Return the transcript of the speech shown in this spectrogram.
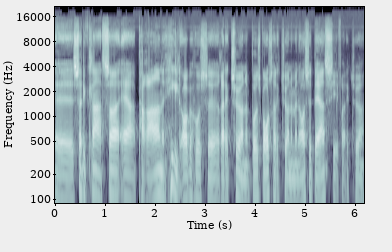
øh, så er det klart, så er paraderne helt oppe hos øh, redaktørerne, både sportsredaktørerne, men også deres chefredaktører.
